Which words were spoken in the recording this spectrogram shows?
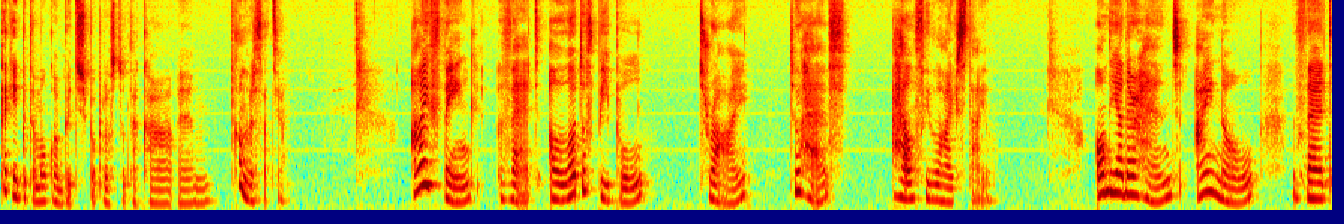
tak jakby to mogła być po prostu taka um, konwersacja. I think that a lot of people try to have a healthy lifestyle. On the other hand, I know that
